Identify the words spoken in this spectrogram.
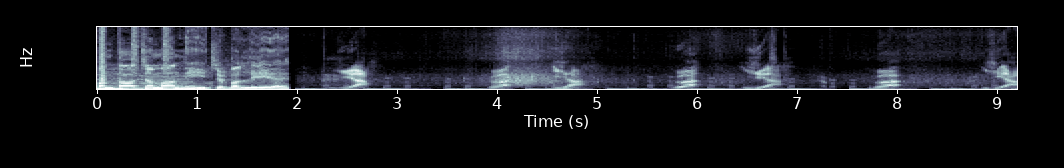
बंदा जमा नीच बल्ली है। या। या। या। या।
